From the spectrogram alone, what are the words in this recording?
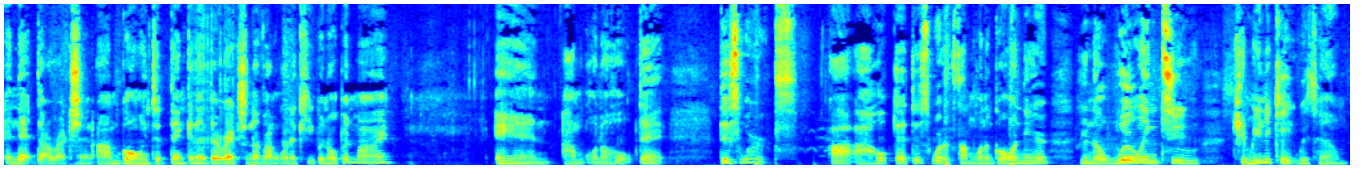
in that direction. I'm going to think in the direction of I'm going to keep an open mind and I'm going to hope that this works. I, I hope that this works. I'm going to go in there, you know, willing to communicate with him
